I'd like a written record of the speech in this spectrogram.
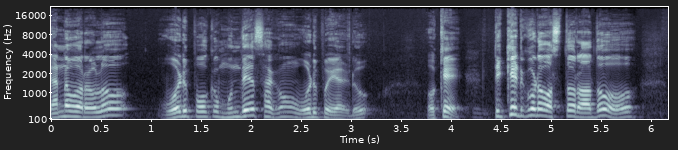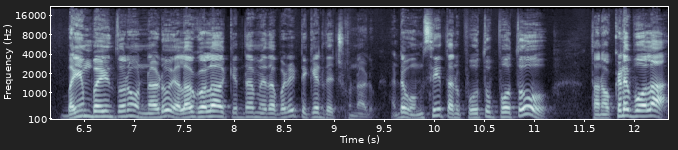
గన్నవరంలో ఓడిపోక ముందే సగం ఓడిపోయాడు. ఓకే టికెట్ కూడా వస్తో రాదో భయం భయంతోనే ఉన్నాడు. ఎలాగోలా కింద మీద పడి టికెట్ తెచ్చుకున్నాడు. అంటే వంశీ తను పోతూ పోతూ తను ఒక్కడే పోలా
